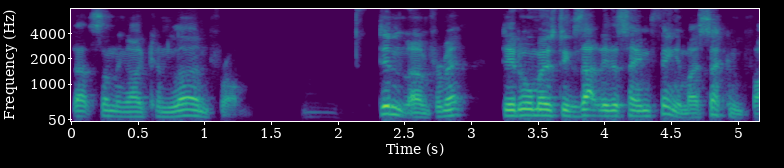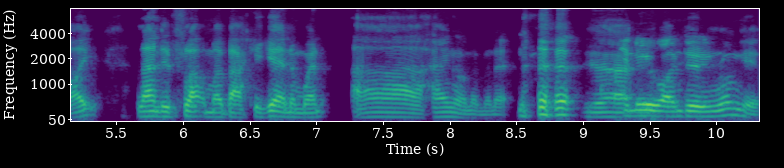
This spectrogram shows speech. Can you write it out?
that's something I can learn from. Didn't learn from it. Did almost exactly the same thing in my second fight. Landed flat on my back again and went, ah, hang on a minute. I Yeah. know what I'm doing wrong here.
